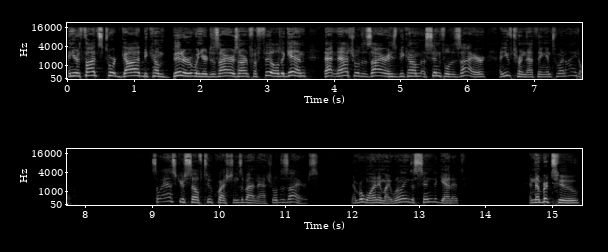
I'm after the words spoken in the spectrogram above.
and your thoughts toward God become bitter when your desires aren't fulfilled, again, that natural desire has become a sinful desire, and you've turned that thing into an idol. So ask yourself two questions about natural desires. Number one, am I willing to sin to get it? And number two,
